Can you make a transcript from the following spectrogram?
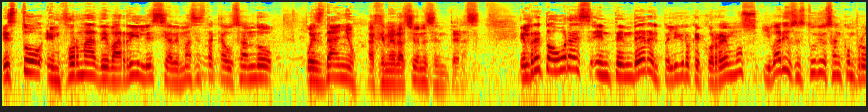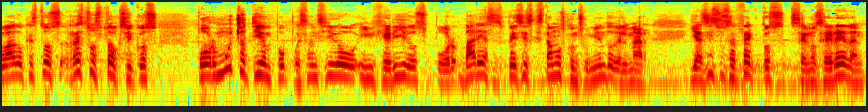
Esto en forma de barriles y además está causando pues daño a generaciones enteras. El reto ahora es entender el peligro que corremos y varios estudios han comprobado que estos restos tóxicos por mucho tiempo pues han sido ingeridos por varias especies que estamos consumiendo del mar y así sus efectos se nos heredan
